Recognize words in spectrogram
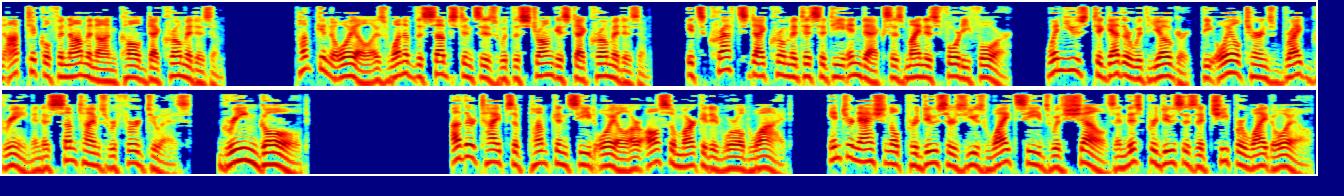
an optical phenomenon called dichromatism. Pumpkin oil is one of the substances with the strongest dichromatism. Its Kreft's dichromaticity index is -44. When used together with yogurt, the oil turns bright green and is sometimes referred to as green gold. Other types of pumpkin seed oil are also marketed worldwide. International producers use white seeds with shells and this produces a cheaper white oil.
